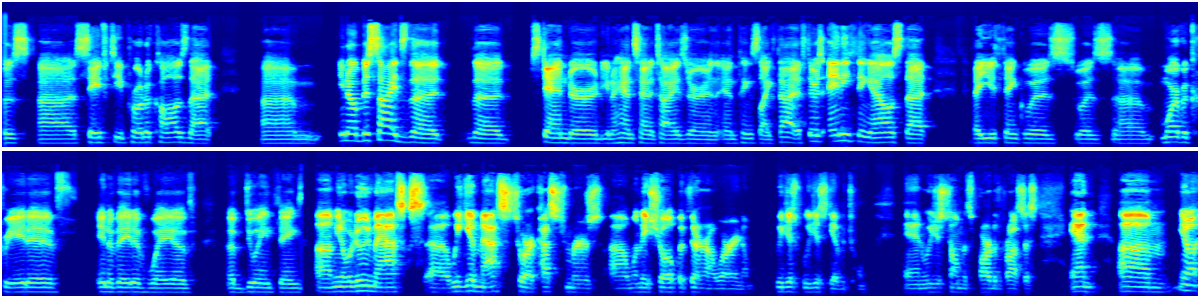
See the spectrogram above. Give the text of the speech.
those uh, safety protocols that um, you know besides the the standard you know hand sanitizer and, and things like that if there's anything else that that you think was was uh, more of a creative, innovative way of of doing things? Um, you know, we're doing masks. Uh, we give masks to our customers uh, when they show up if they're not wearing them. We just we just give it to them, and we just tell them it's part of the process. And um, you know,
